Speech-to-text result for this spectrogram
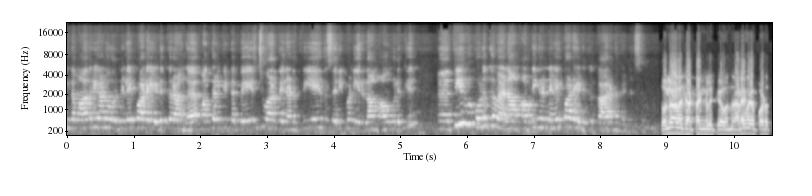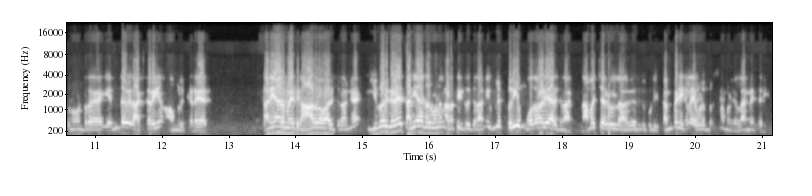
இந்த மாதிரியான ஒரு நிலைப்பாடை எடுக்கிறாங்க? மக்கள் கிட்ட பேச்சுவார்த்தை நடத்தியே இது சரி பண்ணிடலாம்? அவங்களுக்கு தீர்வு கொடுக்க வேணாம் அப்படிங்கிற நிலைப்பாடை எடுக்க காரணம் என்ன சார்? தொழிலாளர் சட்டங்களுக்கு வந்து நடைமுறைப்படுத்தணும்ன்ற எந்தவித அக்கறையும் அவங்களுக்கு கிடையாது. தனியார் மையத்துக்கு ஆதரவா இருக்கிறாங்க. இவர்களே தனியார் நிறுவனம் நடத்திட்டு இருக்கிறாங்க. இவங்களே பெரிய முதலாளியா இருக்கிறாங்க. அமைச்சர்களாக அமைச்சர்கள் இருக்கக்கூடிய கம்பெனிகள் எவ்வளவு பிரச்சனை நமக்கு எல்லாமே தெரியும்.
